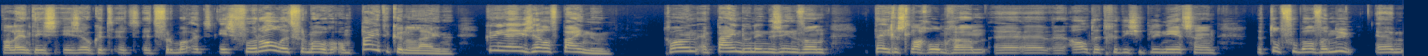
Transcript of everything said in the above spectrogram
Talent is, is ook het, het, het, het is vooral het vermogen om pijn te kunnen lijden. Kun jij jezelf pijn doen? Gewoon en pijn doen in de zin van tegenslag omgaan, eh, eh, altijd gedisciplineerd zijn. De topvoetbal van nu. Ehm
